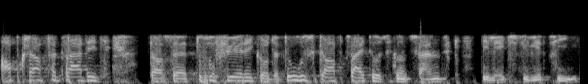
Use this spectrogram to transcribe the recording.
abgeschafft werden, dass äh, die Aufführung oder die Ausgabe 2020 die letzte wird sein.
